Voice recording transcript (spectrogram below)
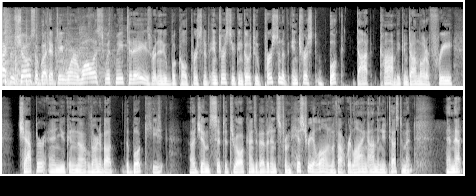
Back to the show. So glad to have J. Warner Wallace with me today. He's written a new book called Person of Interest. You can go to personofinterestbook.com. You can download a free chapter and you can uh, learn about the book. He, uh, Jim sifted through all kinds of evidence from history alone without relying on the New Testament. And that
